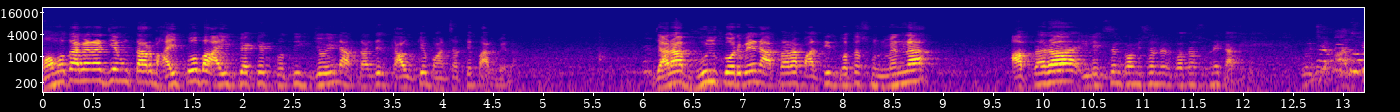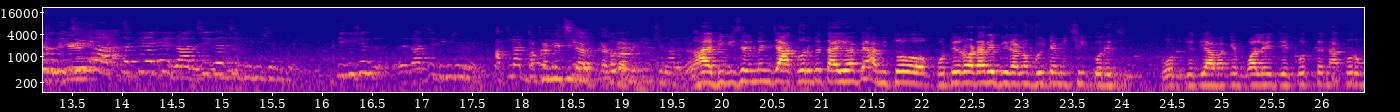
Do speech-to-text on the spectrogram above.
মমতা ব্যানার্জি এবং তার ভাইপো বা আইপ্যাকের প্রতীক জৈন আপনাদের কাউকে বাঁচাতে পারবে না। যারা ভুল করবেন আপনারা পার্টির কথা শুনবেন না আপনারা ইলেকশন কমিশনের কথা শুনে কাজ করবেন দুটো মিছিল আটকাতে একটা রাজ্যে গেছে ডিভিশন ডিভিশন রাজ্যে ডিভিশন আপনার আপনার হ্যাঁ ডিভিশন বেঞ্চ যা করবে তাই হবে। আমি তো কোর্টের অর্ডারে বিরানব্বইটা মিছিল করেছি। কোর্ট যদি আমাকে বলে যে করতে না করব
